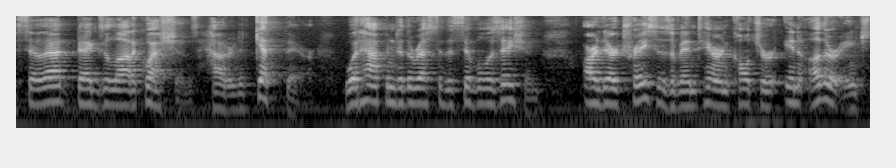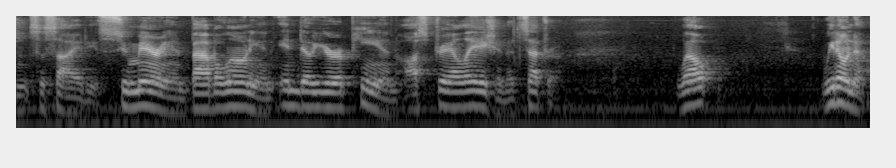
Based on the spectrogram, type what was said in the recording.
So that begs a lot of questions. How did it get there? What happened to the rest of the civilization? Are there traces of Anterran culture in other ancient societies? Sumerian, Babylonian, Indo European, Australasian, etc. Well, we don't know.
